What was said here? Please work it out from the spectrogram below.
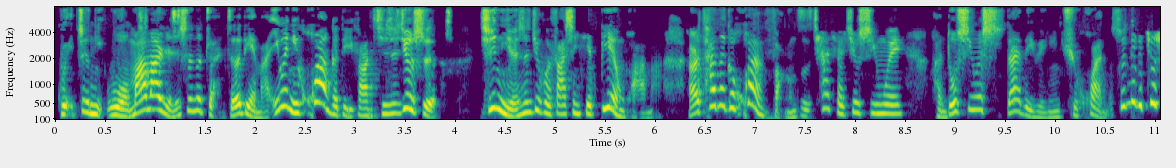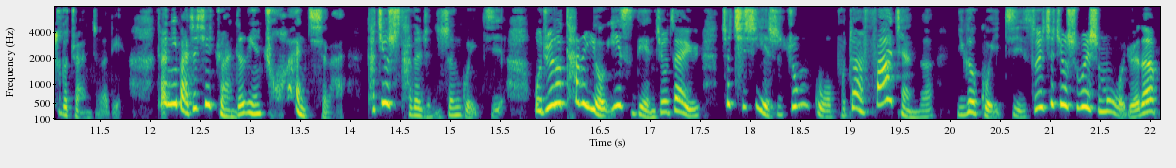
轨，这你我妈妈人生的转折点嘛，因为你换个地方，其实就是。其实你人生就会发生一些变化嘛，而他那个换房子，恰恰就是因为很多是因为时代的原因去换的，所以那个就是个转折点。但你把这些转折点串起来。它就是他的人生轨迹。我觉得他的有意思点就在于，这其实也是中国不断发展的一个轨迹。所以这就是为什么我觉得，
